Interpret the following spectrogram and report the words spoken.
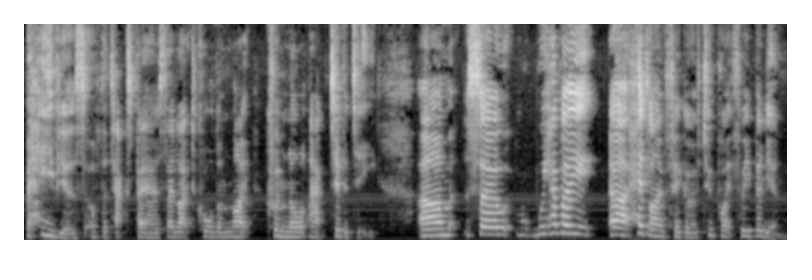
behaviours of the taxpayers. They like to call them like criminal activity. Um, so we have a uh, headline figure of 2.3 billion.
